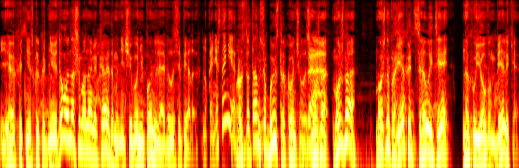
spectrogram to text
ехать несколько дней. Думаю, наши Манами Кайда мы ничего не поняли о велосипедах. Ну, конечно, нет. Просто там все быстро кончилось. Да. Можно, можно, можно проехать целый день на хуёвом велике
